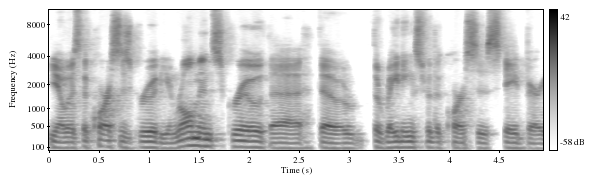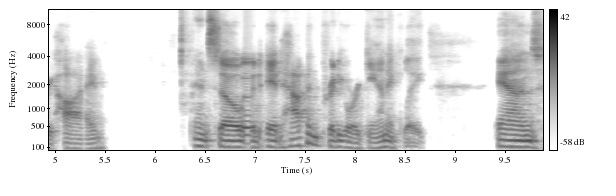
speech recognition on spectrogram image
you know as the courses grew, the enrollments grew, the the the ratings for the courses stayed very high, and so it, it happened pretty organically. And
